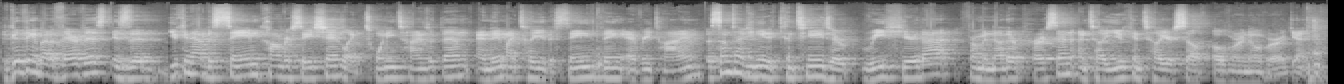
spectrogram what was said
The good thing about a therapist is that you can have the same conversation like 20 times with them and they might tell you the same thing every time. But sometimes you need to continue to rehear that from another person until you can tell yourself over and over again.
